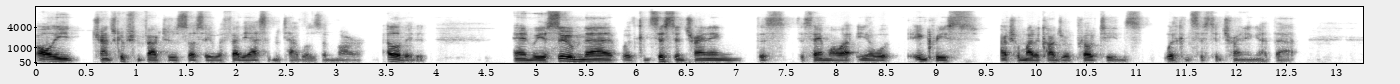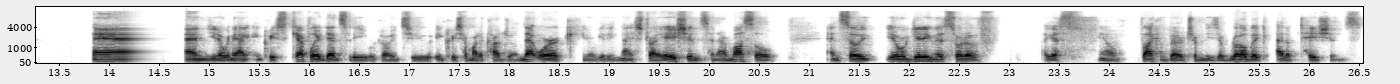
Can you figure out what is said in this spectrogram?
all the transcription factors associated with fatty acid metabolism are elevated. And we assume that with consistent training, this the same will you know will increase actual mitochondrial proteins with consistent training at that. And, and you know, we're going to increase capillary density. We're going to increase our mitochondrial network. You know, we're getting nice striations in our muscle. And so, you know, we're getting this sort of, I guess, you know, lack of a better term, these aerobic adaptations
